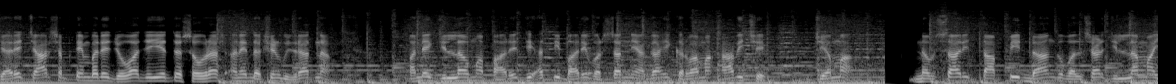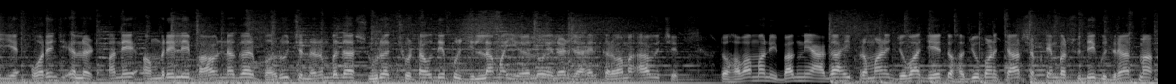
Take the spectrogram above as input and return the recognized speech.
જ્યારે ચાર સપ્ટેમ્બરે જોવા જઈએ તો સૌરાષ્ટ્ર અને દક્ષિણ ગુજરાતના અનેક જિલ્લાઓમાં ભારેથી અતિ ભારે વરસાદની આગાહી કરવામાં આવી છે. જેમાં નવસારી, તાપી, ડાંગ, વલસાડ જિલ્લામાં ઓરેન્જ એલર્ટ અને અમરેલી, ભાવનગર, ભરૂચ, નર્મદા, સુરત, છોટાઉદેપુર જિલ્લામાં યલો એલર્ટ જાહેર કરવામાં આવ્યું છે. તો હવામાન વિભાગની આગાહી પ્રમાણે જોવા જઈએ તો હજુ પણ ચાર સપ્ટેમ્બર સુધી ગુજરાતમાં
